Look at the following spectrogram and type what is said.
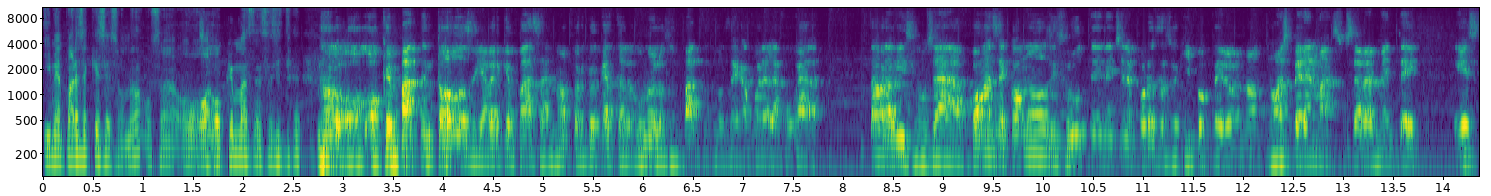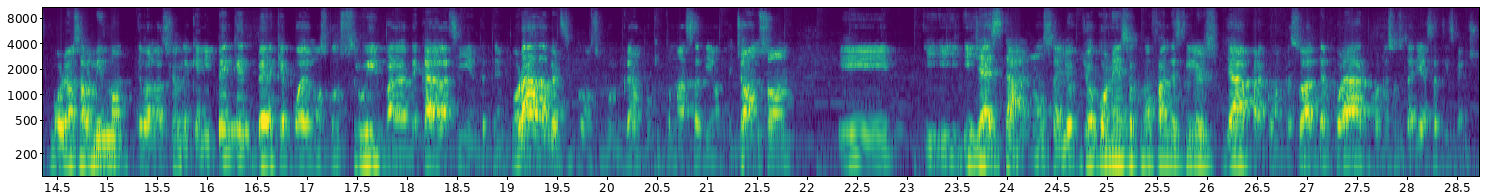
Y me parece que es eso, ¿no? O sea, o, qué más necesita. No, o, o, que empaten todos y a ver qué pasa, ¿no? Pero creo que hasta uno de los empates los deja fuera de la jugada está bravísimo. O sea, pónganse cómodos, disfruten, échenle porras a su equipo, pero no, no esperen más. O sea, realmente es, volvemos a lo mismo, evaluación de Kenny Pickett, ver qué podemos construir para de cara a la siguiente temporada, ver si podemos involucrar un poquito más a Deontay Johnson y, ya está, ¿no? O sea, yo, yo con eso como fan de Steelers, ya para como empezó la temporada, con eso estaría satisfecho.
